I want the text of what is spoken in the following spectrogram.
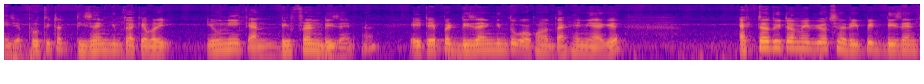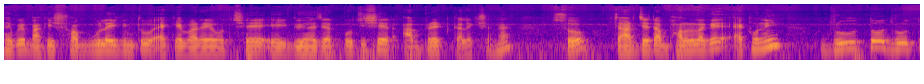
এই যে প্রতিটা ডিজাইন কিন্তু একেবারে ইউনিক অ্যান্ড ডিফারেন্ট ডিজাইন হ্যাঁ? এই টাইপের ডিজাইন কিন্তু কখনো দেখাইনি আগে। একটা, দুইটা মেবি হচ্ছে রিপিট ডিজাইন থাকবে, বাকি সবগুলোই কিন্তু একেবারে হচ্ছে এই দুই হাজার পঁচিশের আপগ্রেড কালেকশন হ্যাঁ? সো যার যেটা ভালো লাগে, এখনই দ্রুত দ্রুত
